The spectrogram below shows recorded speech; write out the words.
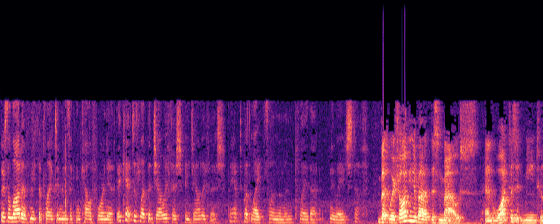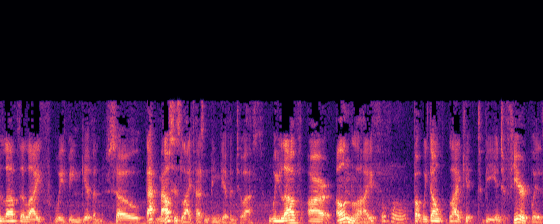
There's a lot of Meet the Plankton music in California. They can't just let the jellyfish be jellyfish. They have to put lights on them and play that new age stuff. But we're talking about this mouse, and what does it mean to love the life we've been given? So that mouse's life hasn't been given to us. We love our own life, hmm but we don't like it to be interfered with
